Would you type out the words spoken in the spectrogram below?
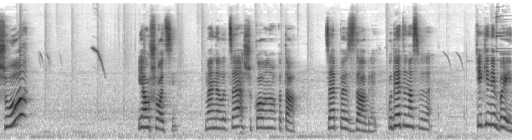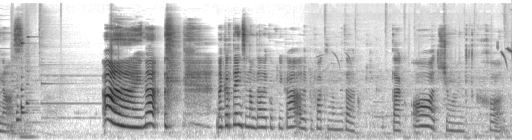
Що? Я в шоці. У мене лице шокованого кота. Це пизда, блядь. Куди ти нас веде? Тільки не бий нас. Ай, на. На картинці нам дали копніка, але по факту нам не дали копніка. Так, от чому він тут ходить.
